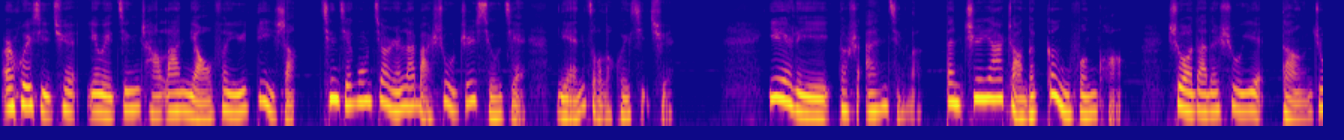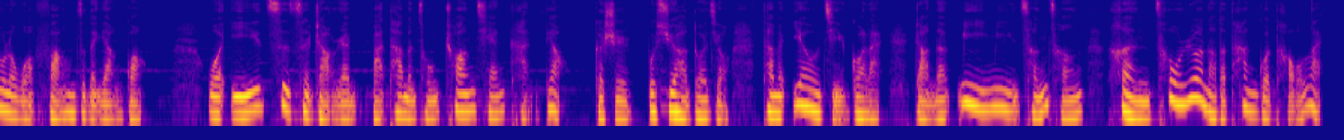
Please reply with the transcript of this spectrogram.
而灰喜鹊因为经常拉鸟粪于地上，清洁工叫人来把树枝修剪，撵走了灰喜鹊。夜里倒是安静了，但枝丫长得更疯狂，硕大的树叶挡住了我房子的阳光。我一次次找人把它们从窗前砍掉。可是不需要多久，它们又挤过来，长得密密层层，很凑热闹的探过头来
